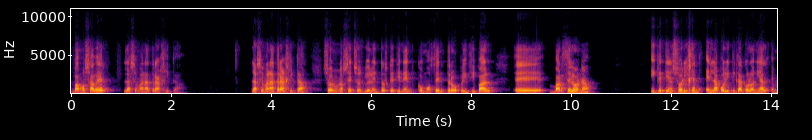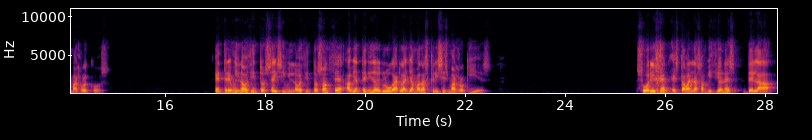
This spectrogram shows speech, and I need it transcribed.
vamos a ver la Semana Trágica. La Semana Trágica son unos hechos violentos que tienen como centro principal eh, Barcelona y que tienen su origen en la política colonial en Marruecos. Entre 1906 y 1911 habían tenido lugar las llamadas crisis marroquíes. Su origen estaba en las ambiciones de la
